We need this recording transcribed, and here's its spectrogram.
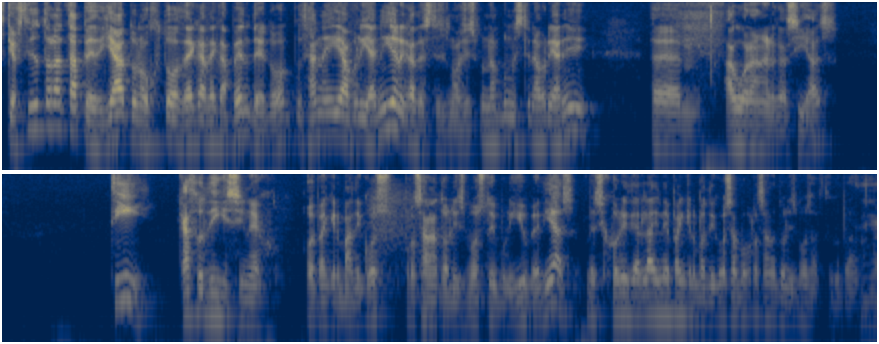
σκεφτείτε τώρα τα παιδιά των 8, 10, 15 ετών που θα είναι οι αυριανοί εργάτε της γνώσης, που να μπουν στην αυριανή ε, αγορά εργασίας. Τι καθοδήγηση έχουν. Ο επαγγελματικός προσανατολισμός του Υπουργείου Παιδείας, με συγχωρείτε, αλλά είναι επαγγελματικός από προσανατολισμό αυτό το πράγμα. Ναι,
